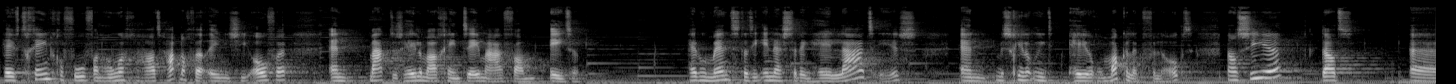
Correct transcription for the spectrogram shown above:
heeft geen gevoel van honger gehad, had nog wel energie over en maakt dus helemaal geen thema van eten. Het moment dat die innesteling heel laat is en misschien ook niet heel makkelijk verloopt, dan zie je dat uh,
